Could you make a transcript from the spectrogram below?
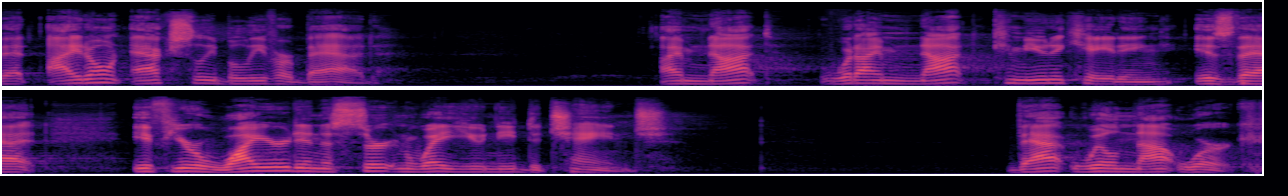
that I don't actually believe are bad. I'm not what I'm not communicating is that if you're wired in a certain way, you need to change. That will not work.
